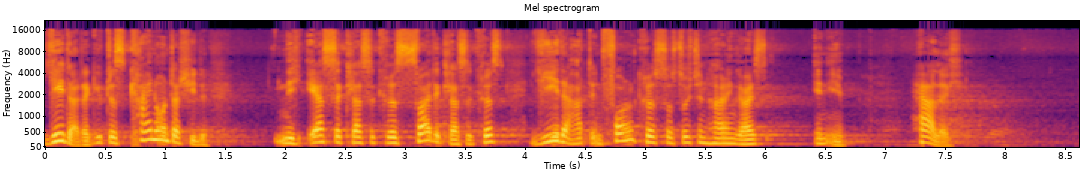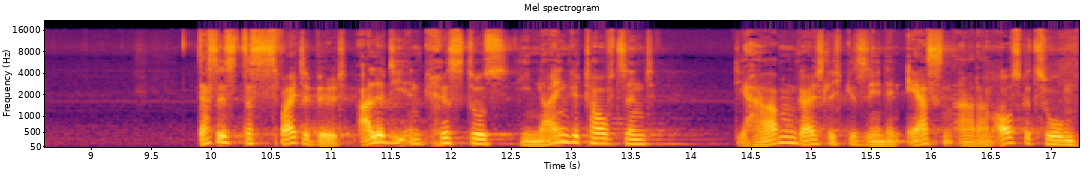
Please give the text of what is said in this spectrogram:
Jeder, da gibt es keine Unterschiede nicht erste Klasse Christ, zweite Klasse Christ. Jeder hat den vollen Christus durch den Heiligen Geist in ihm. Herrlich. Das ist das zweite Bild. Alle, die in Christus hineingetauft sind, die haben geistlich gesehen den ersten Adam ausgezogen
